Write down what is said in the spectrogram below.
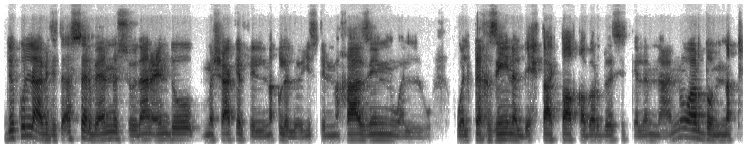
دي كلها بتتأثر بأنه السودان عنده مشاكل في النقل اللوجستي المخازن وال والتخزين اللي بيحتاج طاقة برضه هسه تكلمنا عنه وبرضه النقل.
